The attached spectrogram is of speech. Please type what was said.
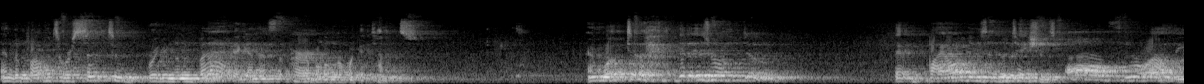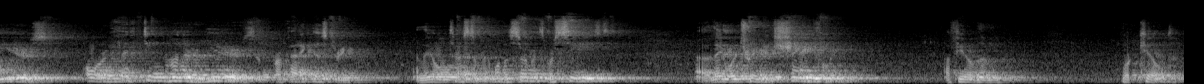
and the prophets were sent to bring them back. Again, that's the parable of the wicked tenants. And what uh, did Israel do? And by all these invitations, all throughout the years, over 1,500 years of prophetic history in the Old Testament. When the servants were seized, uh, they were treated shamefully. A few of them were killed.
